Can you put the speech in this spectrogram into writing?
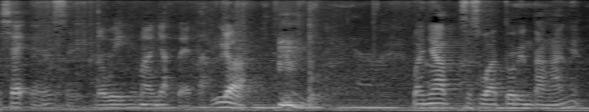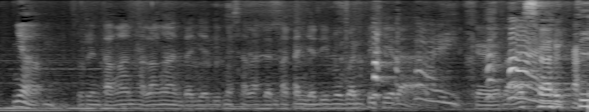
Hese, ya. Lebih manjak teh. Iya. Banyak sesuatu rintangannya. nya rintangan halangan tak jadi masalah dan takkan jadi beban pikiran kerasakti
